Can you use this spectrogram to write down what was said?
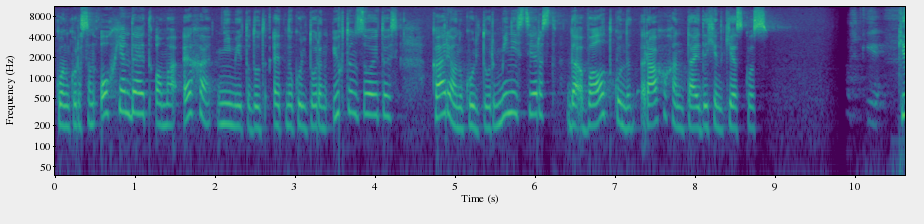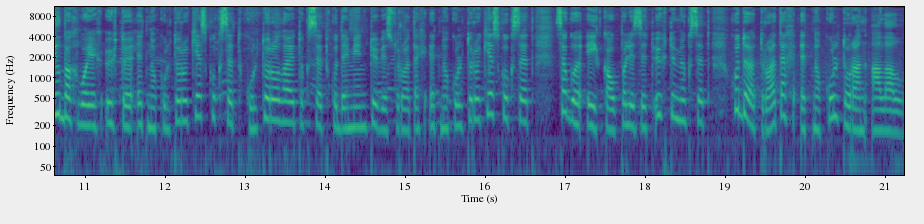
Конкурсын охендайт ома эха ними этнокультуран этнокультурын үхтін карион культур министерств да валткун рахохан тайдыхин кескус. Yhtö etnokulttuurikeskukset, kulttuurilaitokset, kuten tyvistruotah etnokulttuurikeskukset, sago ei kaupalliset yhtymykset, kudoatruotah etnokulttuuran alal.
